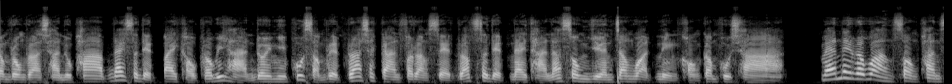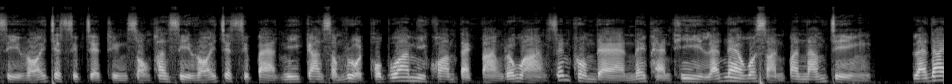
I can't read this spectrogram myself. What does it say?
ดำรงราชานุภาพได้เสด็จไปเขาพระวิหารโดยมีผู้สำเร็จราชการฝรั่งเศสรับเสด็จในฐานะทรงเยือนจังหวัดหนึ่งของกัมพูชา แม้ในระหว่าง 2477 ถึง 2478 มีการสำรวจพบว่ามีความแตกต่างระหว่างเส้นพรมแดนในแผนที่และแนววสันปันน้ำจริง และได้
